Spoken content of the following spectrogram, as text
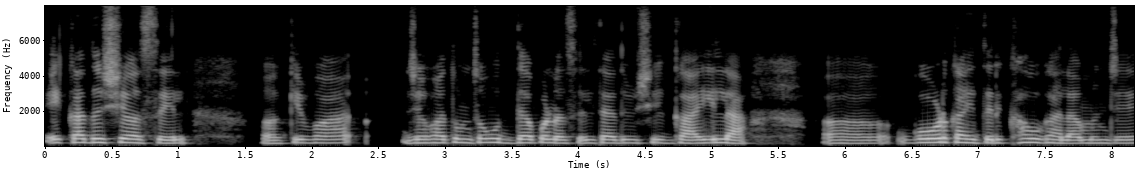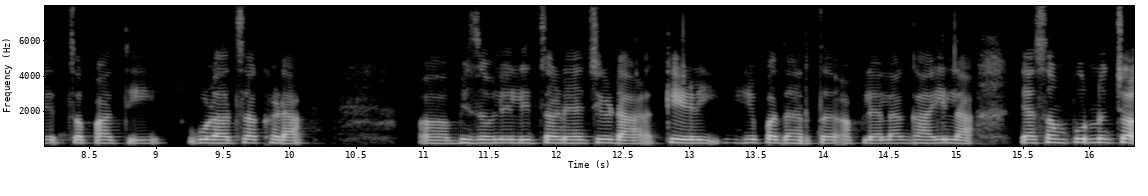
एकादशी असेल किंवा जेव्हा तुमचं उद्यापन असेल त्या दिवशी गाईला गोड काहीतरी खाऊ घाला म्हणजे चपाती गुळाचा खडा भिजवलेली चण्याची डाळ केळी हे पदार्थ आपल्याला गाईला या संपूर्ण चा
